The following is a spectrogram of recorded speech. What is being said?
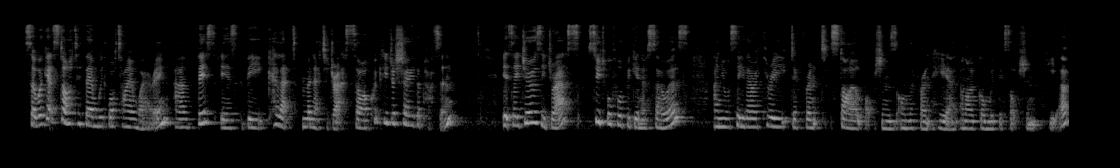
So we'll get started then with what I am wearing and this is the Colette Moneta dress so I'll quickly just show you the pattern. It's a jersey dress suitable for beginner sewers and you'll see there are three different style options on the front here and I've gone with this option here.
